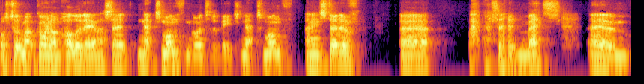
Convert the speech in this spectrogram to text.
I was talking about going on holiday, and I said next month I'm going to the beach next month, and instead of uh, I said mess um,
